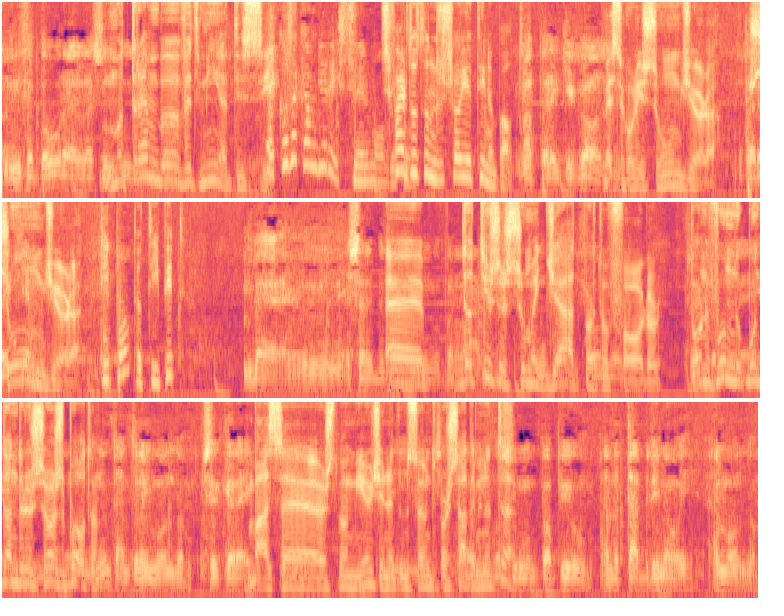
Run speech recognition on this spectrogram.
mi fa paura la solitudine. Më tremb vetmia, di ti si. E cosa cambieresti nel mondo? Çfarë do të ndryshoje ti në botë? Ma parecchie cose? Me siguri shumë gjëra. Shumë gjëra. Tipo? Të tipit? Be, sarebbe troppo. Do të ishte shumë e gjatë për t'u folur. Por në fund nuk mund ta ndryshosh botën. Non tanto nel mondo, se kere. Mbase është më mirë që ne të mësojmë të përshtatemi në të. Siamo un po' più adattabili noi al mondo.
